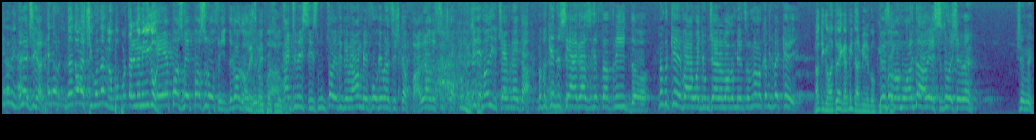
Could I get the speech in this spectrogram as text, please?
E va bene. E non ci capi. Eh, no, una donna a 50 anni non può portare una minigonna. E poi sve poi solo freddo, coco. Come sve poi solo freddo? Oggi messi, smuzzava i freddi, una lampa di fuoco che non si scaffava, non si scaffava. Come E che, ma dici c'è un'età, ma perché non sei a casa che fa freddo? Ma perché fa guagliungere logo in mezzo? Non ho capito perché. No, dico, ma tu hai capito almeno con chi E ti poi sei... mi guardava, avessi, tu facevi... Facevi me.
